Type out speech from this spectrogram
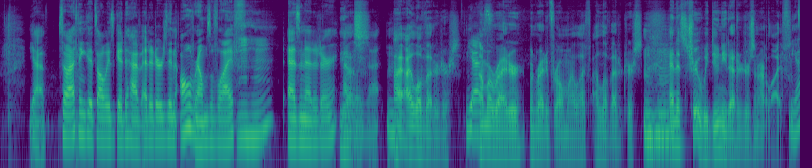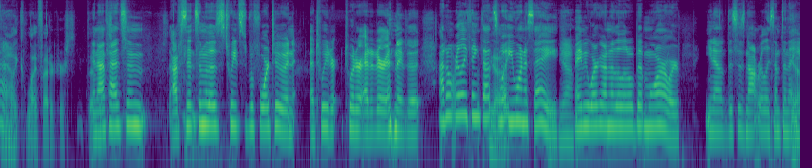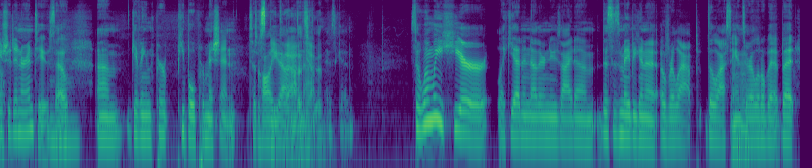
yeah, so I think it's always good to have editors in all realms of life. hmm As an editor, yes. I Yes. believe that. Mhm. I, I love editors. Yes. I'm a writer, been writing for all my life. I love editors. Mhm. And it's true, we do need editors in our life. Yeah. Like life editors. That and I've had sense. some. I've sent some of those tweets before to an, a Twitter Twitter editor, and they've. Uh, I don't really think that's Yeah. what you want to say. Yeah. Maybe work on it a little bit more, or you know, this is not really something that Yeah. you should enter into. So, um, giving per- people permission to, To call you out that, on That's that good. is good. So when we hear like yet another news item, this is maybe going to overlap the last Mm-hmm. answer a little bit, but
